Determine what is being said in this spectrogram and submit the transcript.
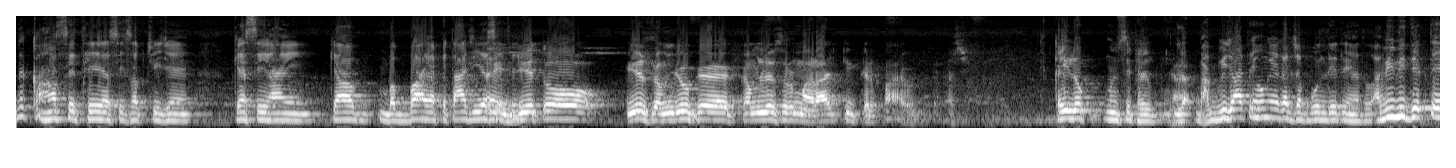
न कहाँ से थे ऐसी सब चीज़ें? कैसे आई? क्या बब्बा या पिताजी ऐसे थे? ये तो ये समझो कि कमलेश्वर महाराज की कृपा है उन पर ऐसी। कई लोग उनसे फिर भाग भी जाते होंगे अगर जब बोल देते हैं तो। अभी भी देखते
